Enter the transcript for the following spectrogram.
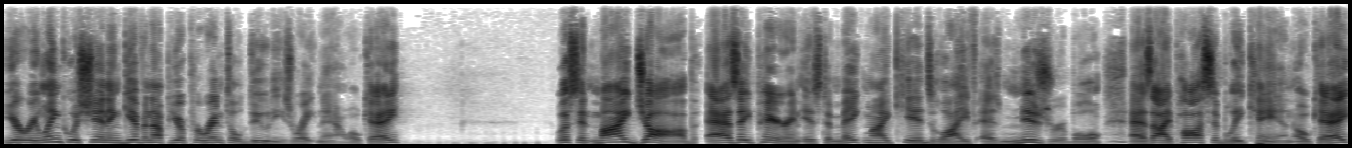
you're relinquishing and giving up your parental duties right now, okay? Listen, my job as a parent is to make my kid's life as miserable as I possibly can, okay?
